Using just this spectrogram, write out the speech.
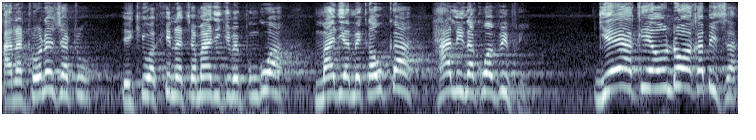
Anatuonesha tu ikiwa kina cha maji kimepungua, maji yamekauka, hali inakuwa vipi? Je, akiyaondoa kabisa?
